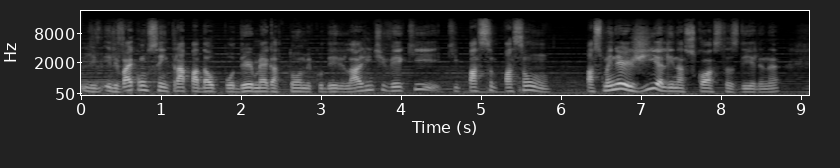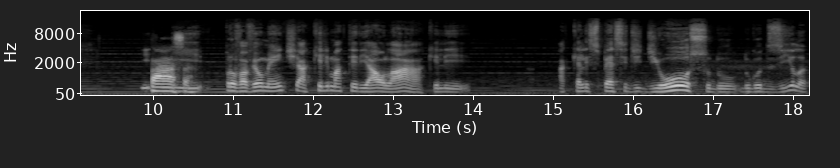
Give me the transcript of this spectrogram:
ele, ele vai concentrar para dar o poder megatômico dele lá, a gente vê que, que passa, passa, um, passa uma energia ali nas costas dele, né? E, passa. E provavelmente aquele material lá, aquele aquela espécie de, de osso do, do Godzilla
